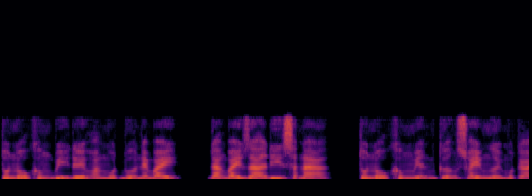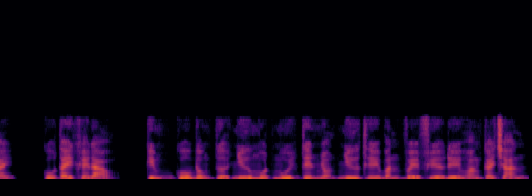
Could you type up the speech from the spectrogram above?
Tôn Ngộ không bị đế hoàng một búa ném bay, đang bay ra đi sát na, Tôn Ngộ không miễn cưỡng xoay người một cái, cổ tay khẽ đảo, kim cô đồng tựa như một mũi tên nhọn như thế bắn về phía đế hoàng cái chán.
